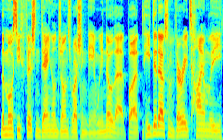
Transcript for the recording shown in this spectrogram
the most efficient Daniel Jones rushing game. We know that, but he did have some very timely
